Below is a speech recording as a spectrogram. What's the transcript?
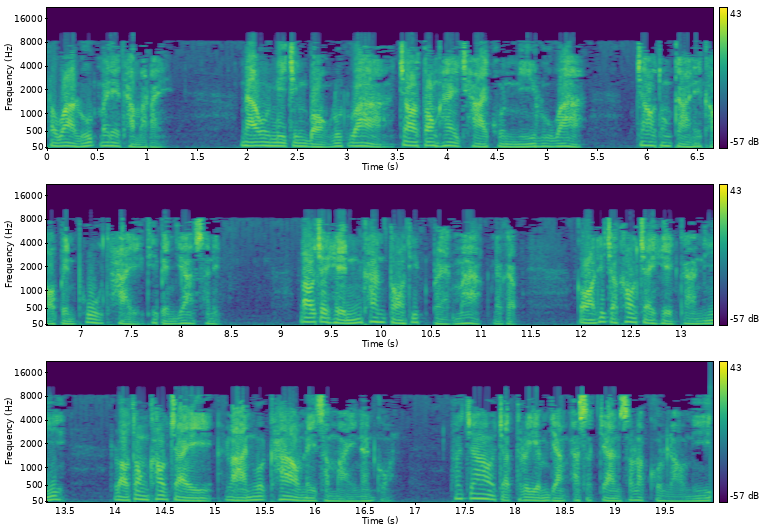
เพราะว่ารูธไม่ได้ทำอะไร นาโอมีจึงบอกรูธว่าเจ้าต้องให้ชายคนนี้รู้ว่า เจ้าต้องการให้เขาเป็นผู้ไทยที่เป็นญาติสนิท เราจะเห็นขั้นตอนที่แปลกมากนะครับ ก่อนที่จะเข้าใจเหตุการณ์นี้ เราต้องเข้าใจลานนวดข้าวในสมัยนั้นก่อน พระเจ้าจะเตรียมอย่างอัศจรรย์สำหรับคนเหล่านี้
